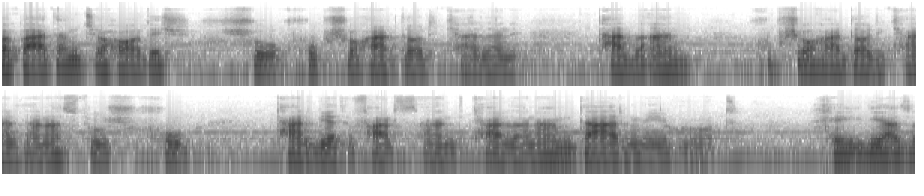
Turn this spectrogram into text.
و بعدم جهادش شو خوب شوهرداری کردنه. طبعا خوب شوهرداری کردن است توش خوب تربیت فرزند کردن هم در میاد. خیلی از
